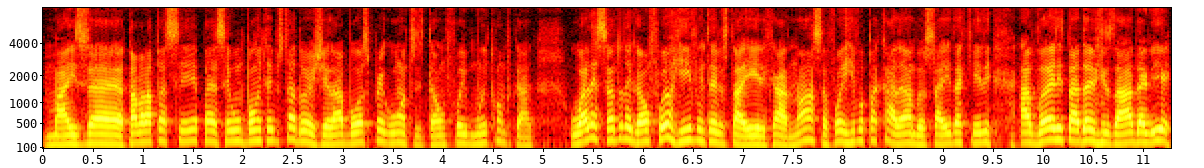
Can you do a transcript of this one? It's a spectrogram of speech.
Mas eh, eu tava lá para ser, pra ser um bom entrevistador, gerar boas perguntas. Então foi muito complicado. O Alessandro Legal foi horrível entrevistar ele, cara. Nossa, foi horrível pra caramba. Eu saí daquele. A Vani tá dando risada ali.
